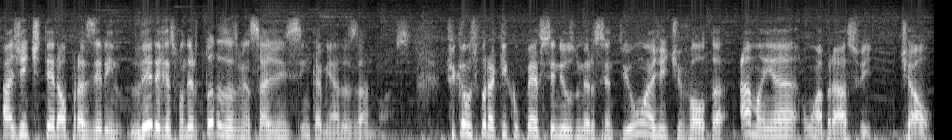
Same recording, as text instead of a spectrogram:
A gente terá o prazer em ler e responder todas as mensagens encaminhadas a nós. Ficamos por aqui com o PFC News número 101. A gente volta amanhã. Um abraço e tchau.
